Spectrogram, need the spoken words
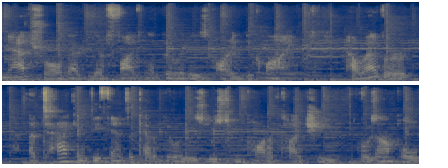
natural that their fighting abilities are in decline. However, attack and defense capabilities used to be part of Tai Chi. For example,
